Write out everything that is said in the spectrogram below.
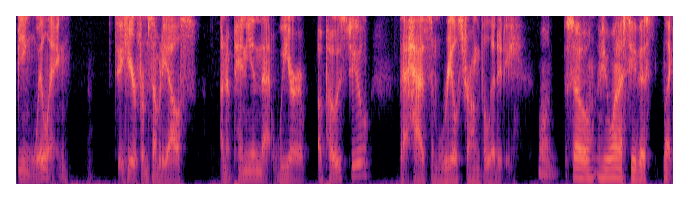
being willing to hear from somebody else an opinion that we are opposed to that has some real strong validity. Well, so if you want to see this like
